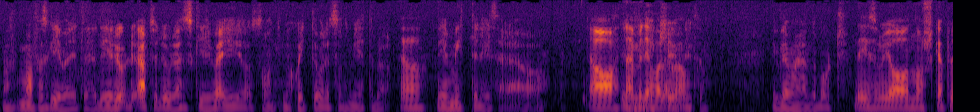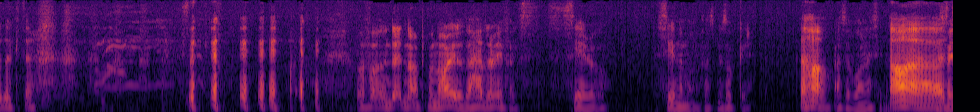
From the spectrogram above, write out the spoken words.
Man får, man får skriva lite. Det är ro, det absolut roligast att skriva är ju sånt med skitdåligt, sånt som är jättebra. ja. Det är mitten i så här, ja. ja Det är nej, men det håller jag med om. liksom. Det glömmer man ändå bort. Det är som jag, norska produkter. På Norge där hade de ju faktiskt Zero Cinnamon fast med socker. Jaha. Alltså vanlig cinnamon. Ja, ja, som just vi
